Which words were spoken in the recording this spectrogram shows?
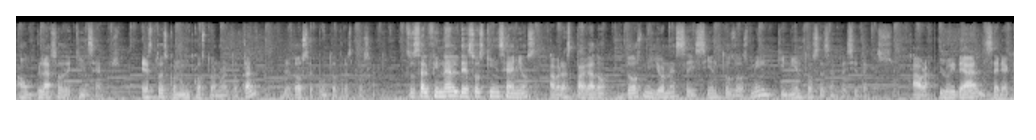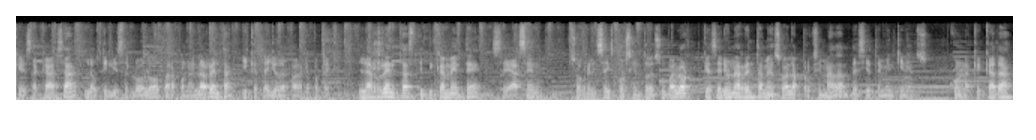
a un plazo de 15 años. Esto es con un costo anual total de 12.3%. Entonces al final de esos 15 años habrás pagado 2.602.567 pesos. Ahora, lo ideal sería que esa casa la utilices luego, para poner la renta y que te ayude a pagar la hipoteca. Las rentas típicamente se hacen sobre el 6% de su valor, que sería una renta mensual aproximada de 7.500 con la que cada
